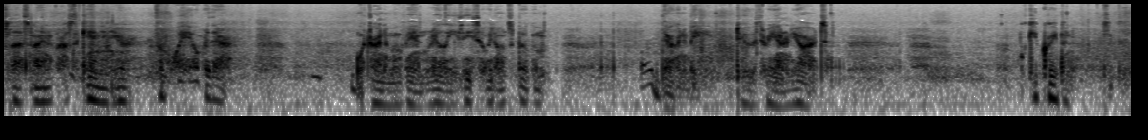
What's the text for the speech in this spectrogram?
A couple bulls last night across the canyon here from way over there. We're trying to move in real easy so we don't spook them. They're going to be two, three hundred yards. We'll keep creeping. Keep down.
